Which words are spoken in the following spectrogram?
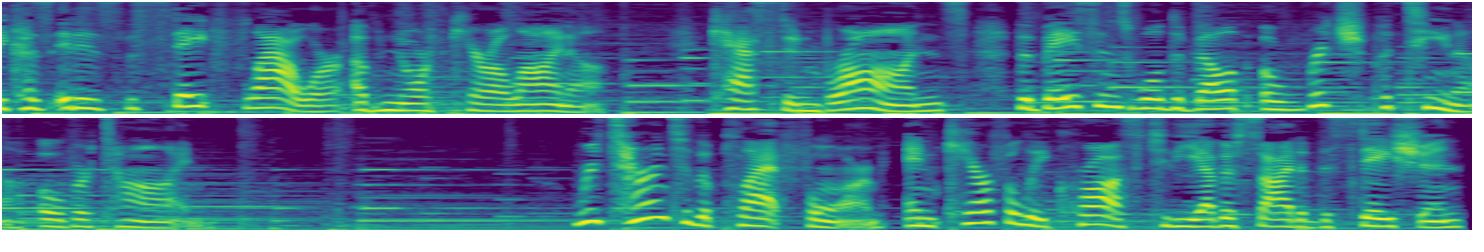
because it is the state flower of North Carolina. Cast in bronze, the basins will develop a rich patina over time. Return to the platform and carefully cross to the other side of the station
